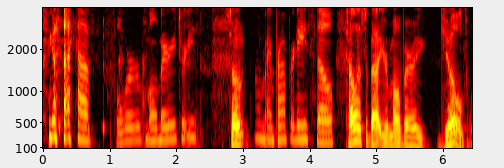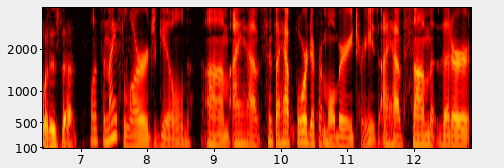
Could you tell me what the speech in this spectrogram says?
because I have four mulberry trees So on my property. So, tell us about your mulberry guild. What is that? well, it's a nice large guild. Um, I have, since I have four different mulberry trees, I have some that are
